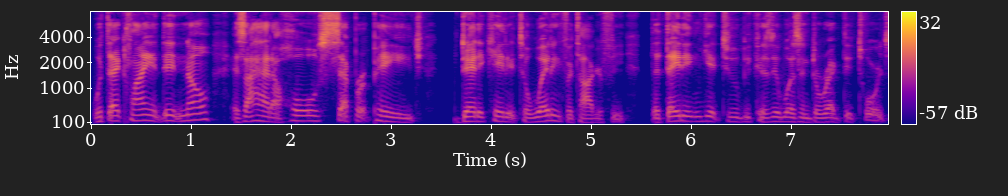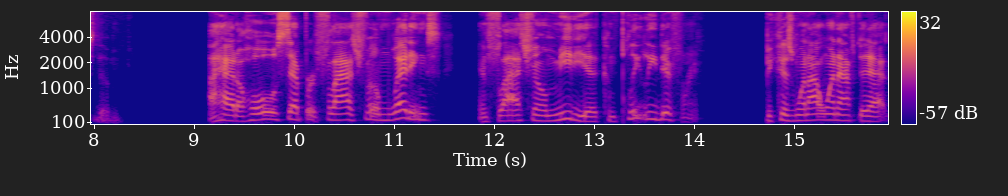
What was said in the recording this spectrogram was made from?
What that client didn't know is I had a whole separate page dedicated to wedding photography that they didn't get to because it wasn't directed towards them. I had a whole separate flash film weddings and flash film media completely different because when I went after that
